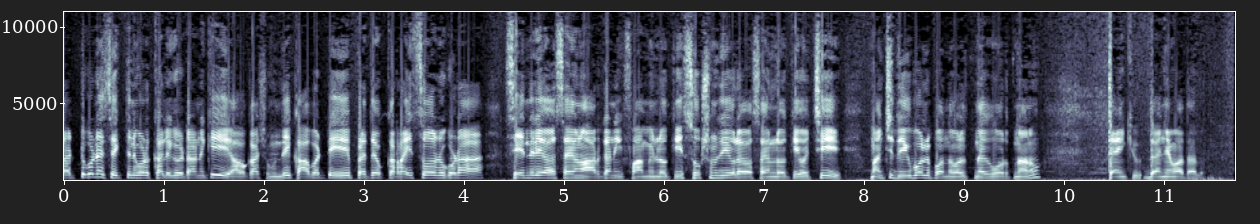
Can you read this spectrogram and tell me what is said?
తట్టుకునే శక్తిని కూడా కలిగడానికి అవకాశం ఉంది. కాబట్టి ప్రతి ఒక్క రైతు సోదరుడు కూడా సేంద్రియ వ్యవసాయం ఆర్గానిక్ ఫార్మింగ్లోకి సూక్ష్మజీవుల వ్యవసాయంలోకి వచ్చి మంచి దిగుబడులు పొందవలసిందిగా కోరుతున్నాను. Thank you. ధన్యవాదాలు.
